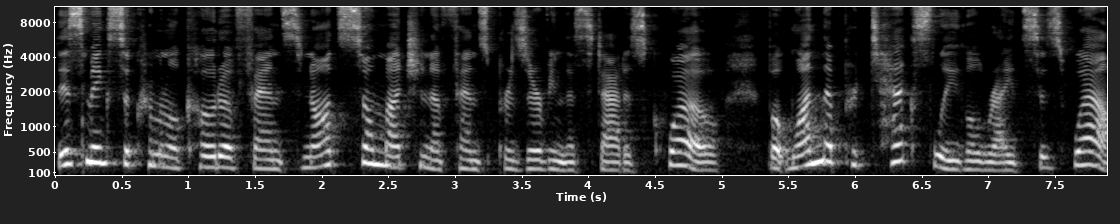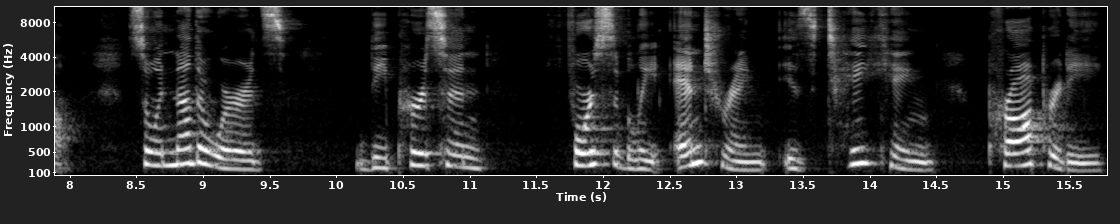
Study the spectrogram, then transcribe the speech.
This makes the criminal code offense not so much an offense preserving the status quo, but one that protects legal rights as well. So, in other words, the person forcibly entering is taking property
